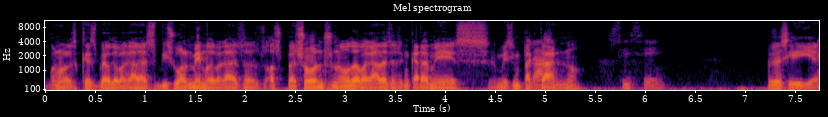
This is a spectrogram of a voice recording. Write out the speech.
bueno, el que es veu de vegades visualment o de vegades els, els bessons, no? de vegades és encara més, més impactant, Clar. no? Sí, sí. No sé si eh,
